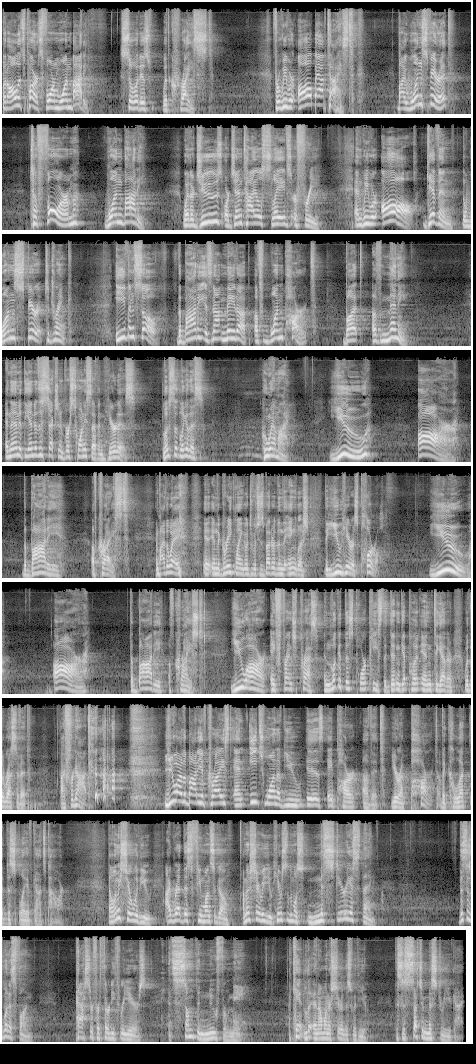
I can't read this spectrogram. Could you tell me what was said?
but all its parts form one body, so it is with Christ. For we were all baptized by one Spirit to form one body, whether Jews or Gentiles, slaves or free. And we were all given the one Spirit to drink. Even so, the body is not made up of one part, but of many. And then at the end of this section, verse 27, here it is. Listen, look at this. Who am I? You are the body of Christ. And by the way, in the Greek language, which is better than the English, the you here is plural. You are the body of Christ. You are a French press. And look at this poor piece that didn't get put in together with the rest of it. I forgot. you are the body of Christ, and each one of you is a part of it. You're a part of a collective display of God's power. Now, let me share with you. I read this a few months ago. I'm going to share with you. Here's the most mysterious thing. This is when it's fun. Pastor for 33 years, and something new for me. I can't, and I want to share this with you. This is such a mystery, you guys.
